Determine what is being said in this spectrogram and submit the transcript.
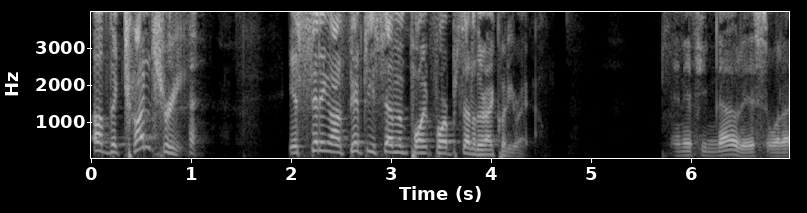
of the country, is sitting on 57.4% of their equity right now. And if you notice, what I,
